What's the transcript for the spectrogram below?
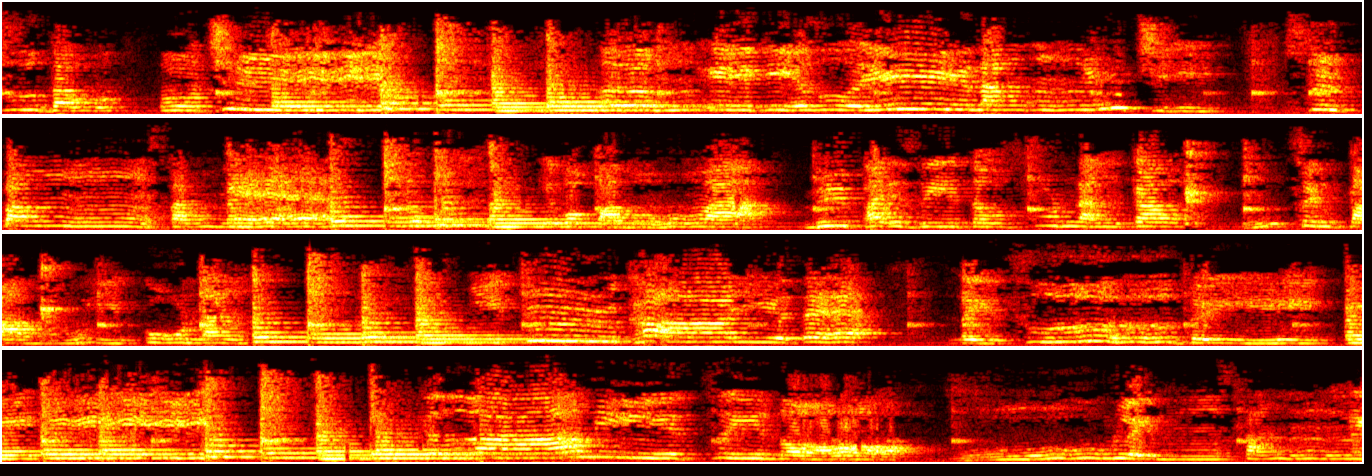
死都不去，嗯，一个是一男一妻。手帮上来，一个八母啊，女派谁都不能够，真八母一个人，你只看一代来自对，拉米最闹无铃声哎。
